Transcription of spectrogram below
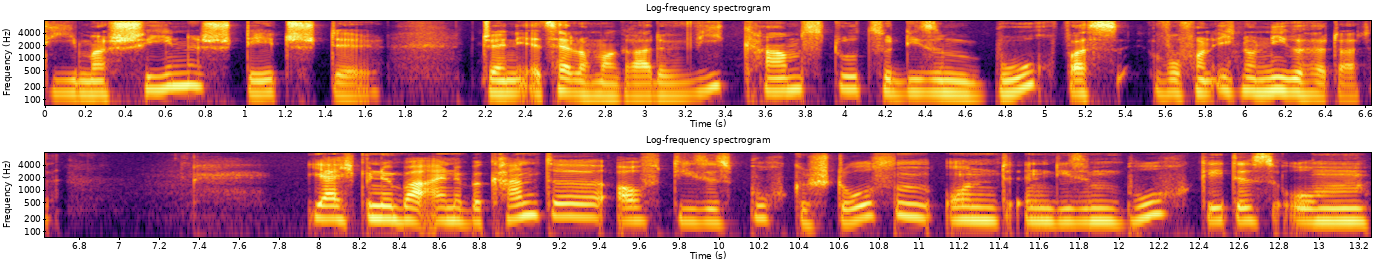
Die Maschine steht still. Jenny, erzähl doch mal gerade, wie kamst du zu diesem Buch, was, wovon ich noch nie gehört hatte? Ja, ich bin über eine Bekannte auf dieses Buch gestoßen und in diesem Buch geht es um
